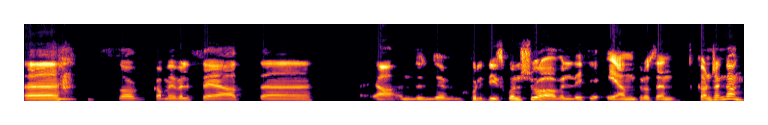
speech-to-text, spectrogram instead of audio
uh, så kan vi vel se at uh, ja, Politiskolen 7 har vel ikke 1 kanskje engang.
